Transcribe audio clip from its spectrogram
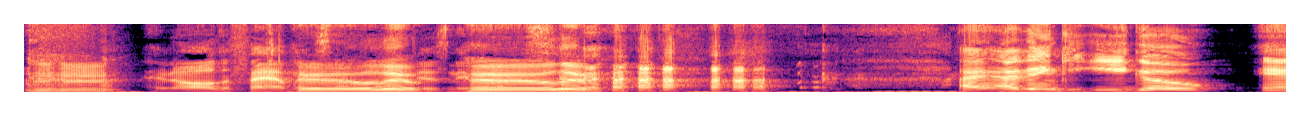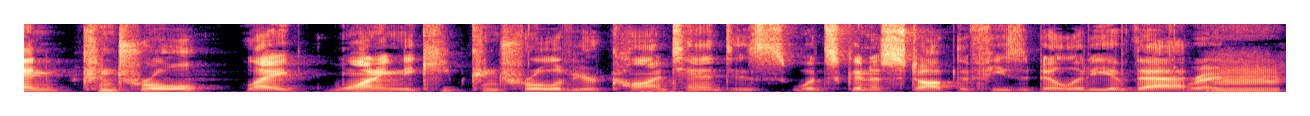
Mhm. and all the family Hulu, on Disney Hulu. I, I think ego and control, like wanting to keep control of your content, is what's going to stop the feasibility of that right. Mm.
